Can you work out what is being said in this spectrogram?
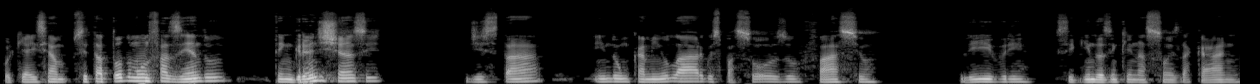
Porque aí se está todo mundo fazendo, tem grande chance de estar indo um caminho largo, espaçoso, fácil, livre, seguindo as inclinações da carne.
